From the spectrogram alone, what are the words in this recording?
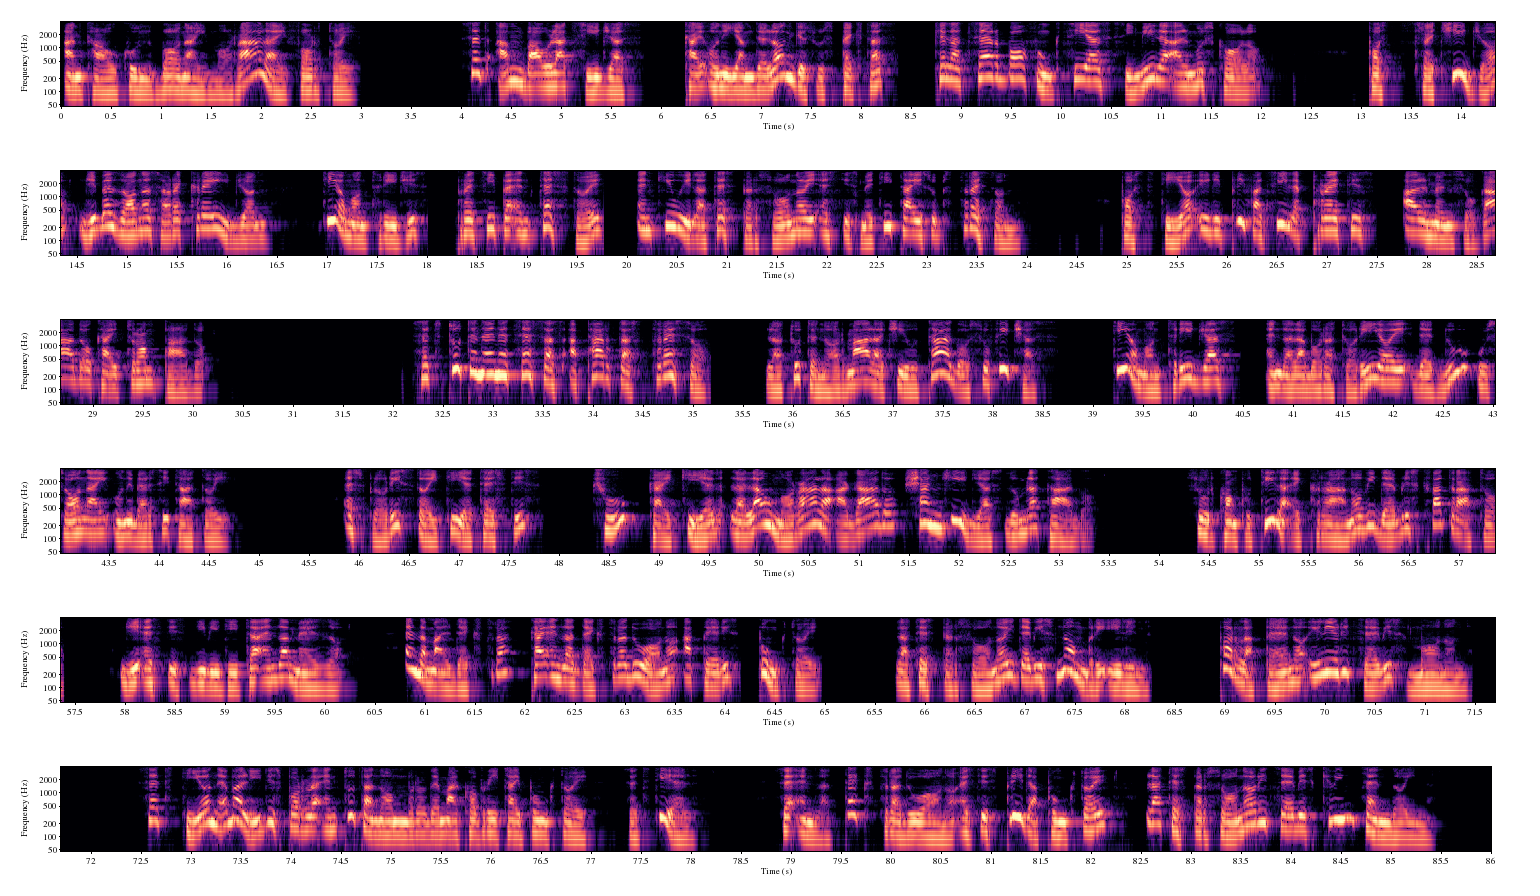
ancau cun bonai moralai fortoi. Sed ambau lacigas, cae oni jam delonge suspectas che la cerbo funccias simile al muscolo. Post trecigio gi besonas recreigion, tio montrigis precipe en testoi en ciui la test personoi estis metitai sub stresson. Post tio ili pli facile pretis al mensogado cae trompado. Set tute ne necessas aparta stresso, la tute normala ciutago sufficias. Tio montrigas en la laboratorioi de du usonai universitatoi. Esploristoi tie testis, ciu cae kiel la laumorala agado shangigias dum la tago. Sur computila ecrano videblis quadrato. Gi estis dividita en la meso. En la maldextra, cae en la dextra duono aperis punctoi. La test personoi devis nombri ilin. Por la peno ili ricevis monon. Sed tio ne validis por la entuta nombro de malcovritai punctoi, sed tiel. Se en la dextra duono estis plida punctoi, La testpersono ricevis quincendoin.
